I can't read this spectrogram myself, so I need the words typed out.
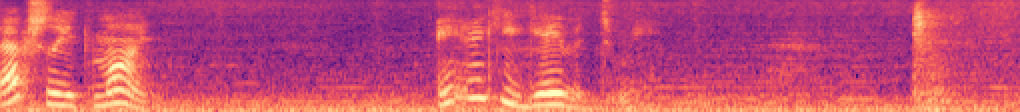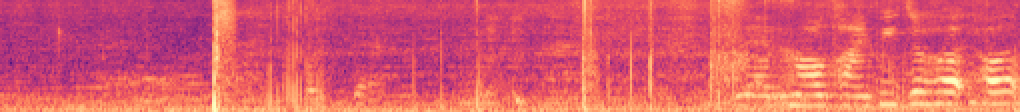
Actually, it's mine. Aunt Nikki gave it to me. Is an all-time Pizza Hut hut?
